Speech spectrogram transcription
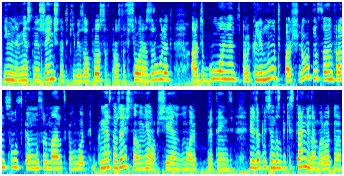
именно местные женщины такие без вопросов просто все разрулят, отгонят, проклянут, пошлют на своем французском, мусульманском. Вот. К местным женщинам у меня вообще ноль претензий. Или, допустим, в Узбекистане, наоборот, мы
